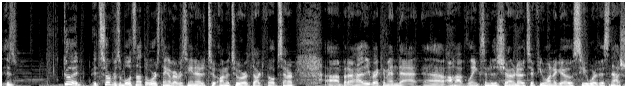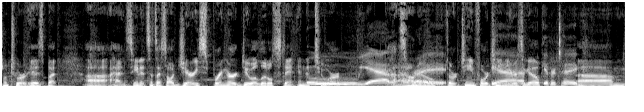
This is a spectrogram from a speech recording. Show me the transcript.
is good. It's serviceable. It's not the worst thing I've ever seen at a on a tour at Dr. Phillips Center. Uh, but I highly recommend that. Uh, I'll have links into the show notes if you want to go see where this national tour is. But uh, I hadn't seen it since I saw Jerry Springer do a little stint in the Ooh, tour. Oh, yeah, that's I don't right. know, 13, 14 yeah, years ago. Give or take. Um,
